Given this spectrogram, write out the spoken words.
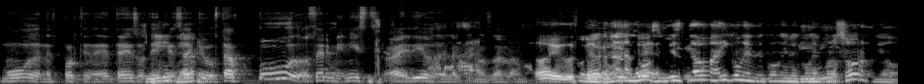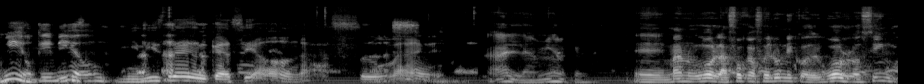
mudo en Sporting de Trenzo, tiene que saber que Gustavo pudo ser ministro. Ay, Dios de la que nos hablamos. Oye, Gustavo. ¿verdad? No, si hubiese estado ahí con el, con, el, con el profesor, Dios mío, qué miedo. Ministro de Educación, a su madre. A la mierda. Eh, Manu Gol, la foca fue el único del Wolf, los cinco.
